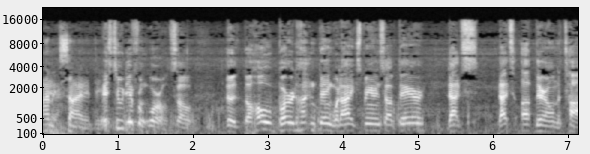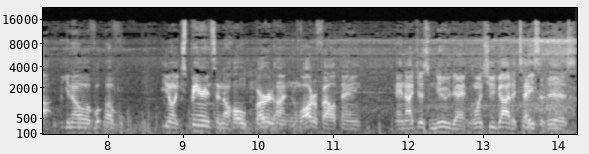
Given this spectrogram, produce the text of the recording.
I'm Yeah. excited, dude. it's two different worlds. So the the whole bird hunting thing, what I experienced up there, that's that's up there on the top, you know, of, of you know experiencing the whole bird hunting waterfowl thing. And I just knew that once you got a taste of this,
